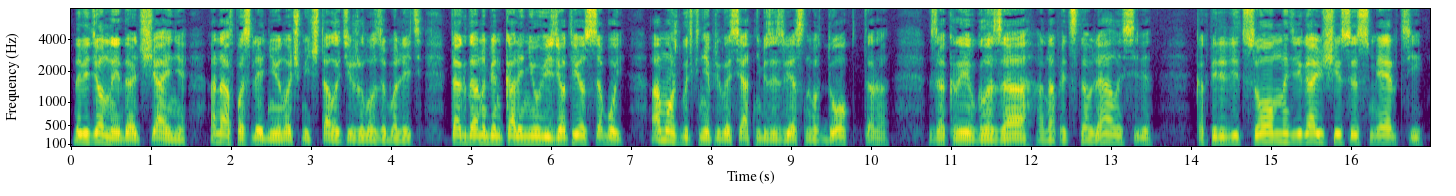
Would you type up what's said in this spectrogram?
Доведенная до отчаяния, она в последнюю ночь мечтала тяжело заболеть. Тогда на Бенкале не увезет ее с собой, а, может быть, к ней пригласят небезызвестного доктора. Закрыв глаза, она представляла себе, как перед лицом надвигающейся смерти —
